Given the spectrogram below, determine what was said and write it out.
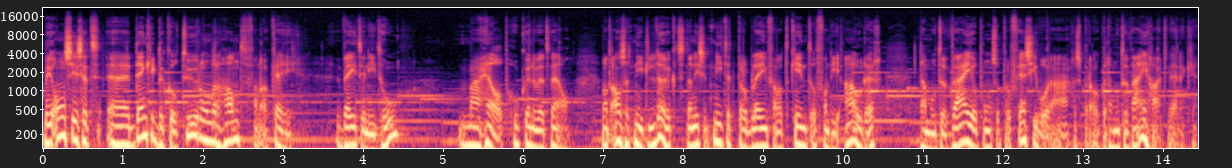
Bij ons is het, uh, denk ik, de cultuur onderhand van oké, okay, weten niet hoe, maar help, hoe kunnen we het wel? Want als het niet lukt, dan is het niet het probleem van het kind of van die ouder. Dan moeten wij op onze professie worden aangesproken. Dan moeten wij hard werken.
